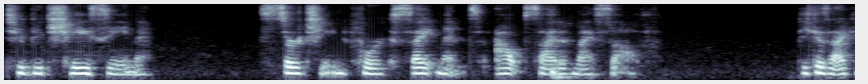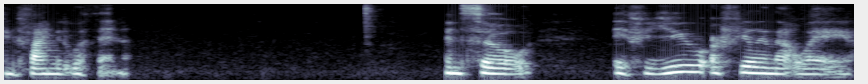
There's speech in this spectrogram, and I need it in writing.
to be chasing, searching for excitement outside of myself because I can find it within. And so, if you are feeling that way,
